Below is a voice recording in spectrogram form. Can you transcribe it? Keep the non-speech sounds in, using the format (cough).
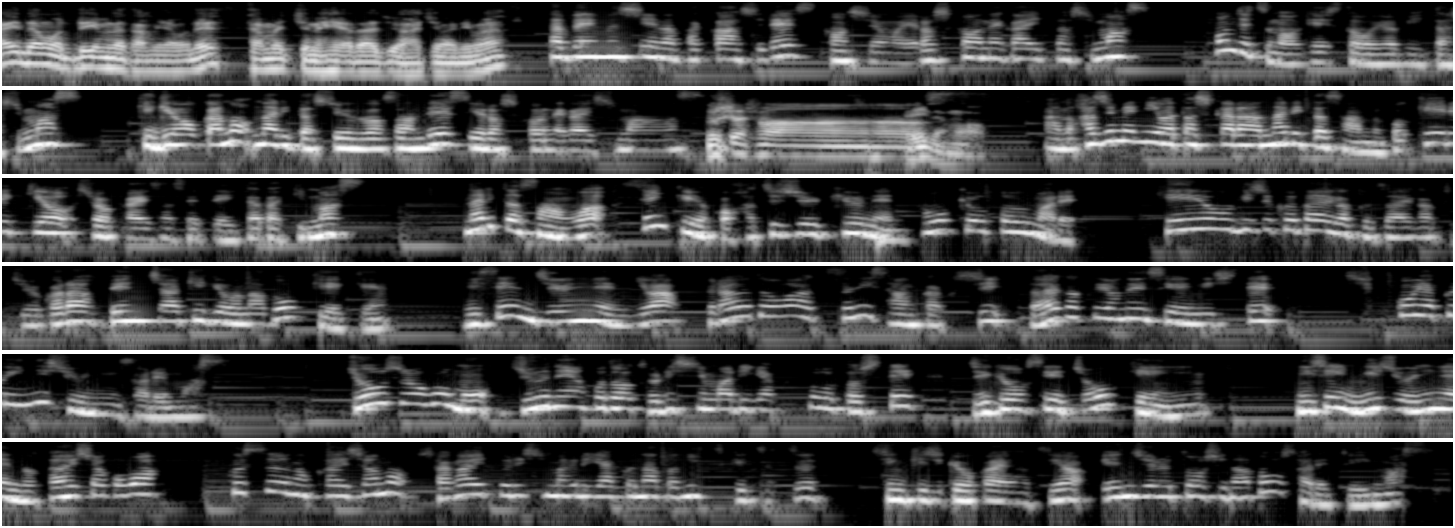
はい、どうも、ディームの神山です。カメッチの部屋ラジオ始まります。サブ MC の高橋です。今週もよろしくお願いいたします。本日のゲストをお呼びいたします。起業家の成田修造さんです。よろしくお願いします。よろしくお願いします。はい、どうも。あの、はじめに私から成田さんのご経歴を紹介させていただきます。成田さんは1989年東京と生まれ、慶応義塾大学在学中からベンチャー企業などを経験。2012年にはクラウドワークスに参画し、大学4年生にして執行役員に就任されます。上場後も10年ほど取締役等として事業成長を牽引。2022年の退社後は複数の会社の社外取締役などにつきつつ、新規事業開発やエンジェル投資などをされています。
